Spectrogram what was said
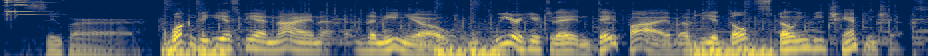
Super. Welcome to ESPN 9, The Nino. We are here today in day five of the Adult Spelling Bee Championships.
